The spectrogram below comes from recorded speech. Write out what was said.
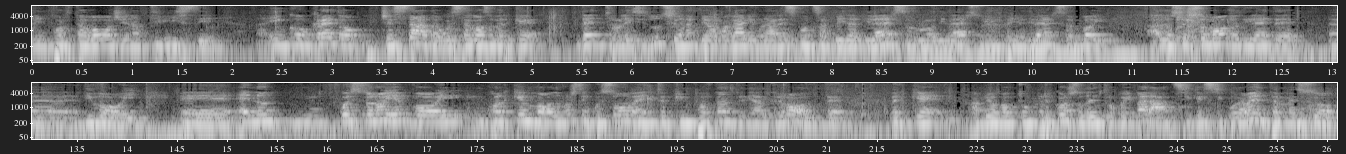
in portavoce, in attivisti, eh, in concreto c'è stata questa cosa perché dentro le istituzioni abbiamo magari una responsabilità diversa, un ruolo diverso, un impegno diverso e voi allo stesso modo direte eh, di voi. Eh, e non, questo noi e voi in qualche modo, forse in questo momento è più importante di altre volte perché abbiamo fatto un percorso dentro quei palazzi che sicuramente ha messo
